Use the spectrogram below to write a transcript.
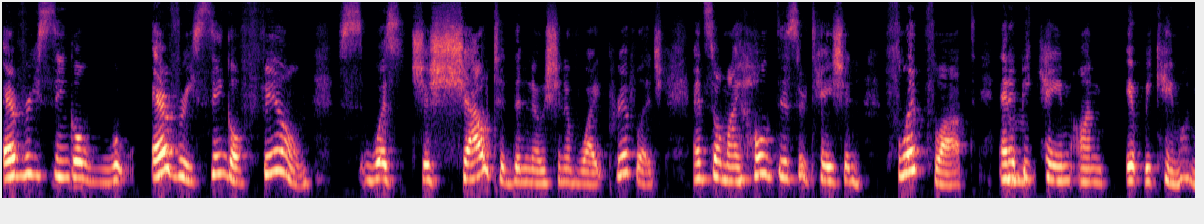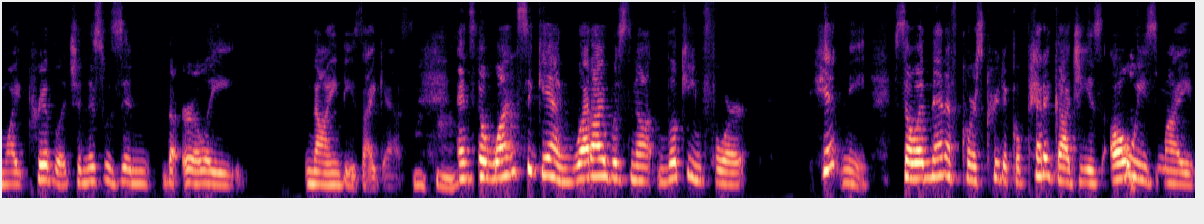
Every single every single film was just shouted the notion of white privilege. And so my whole dissertation flip-flopped and mm-hmm. it became on it became on white privilege. And this was in the early 90s i guess. Mm-hmm. and so once again what i was not looking for hit me. So and then of course critical pedagogy is always my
